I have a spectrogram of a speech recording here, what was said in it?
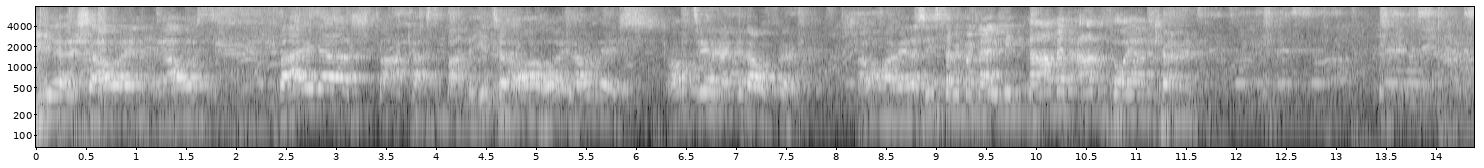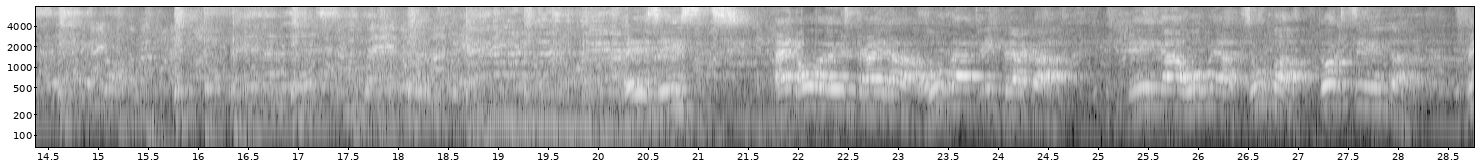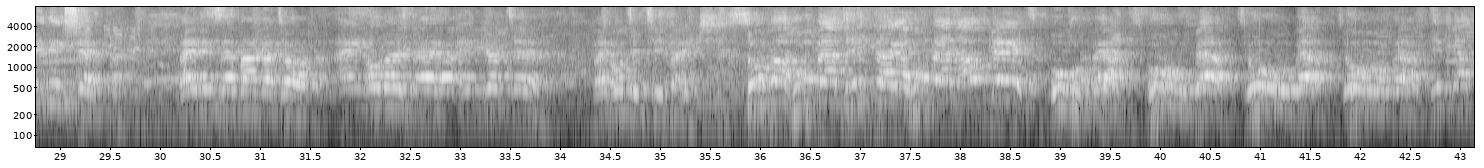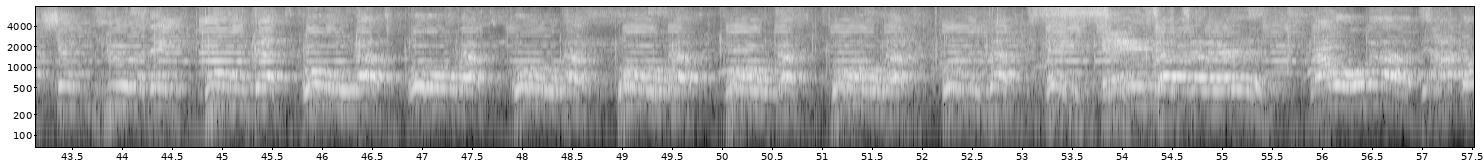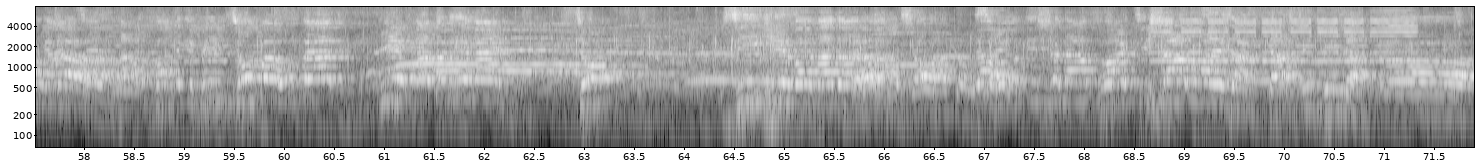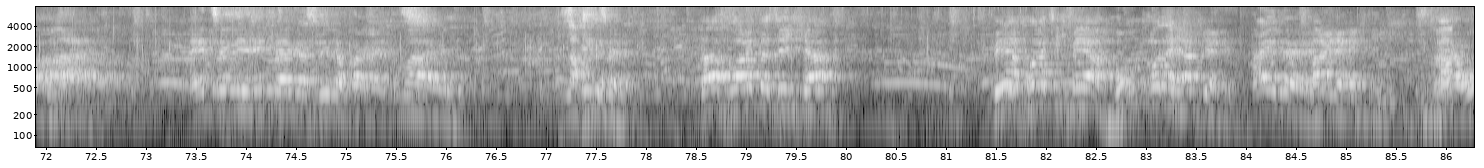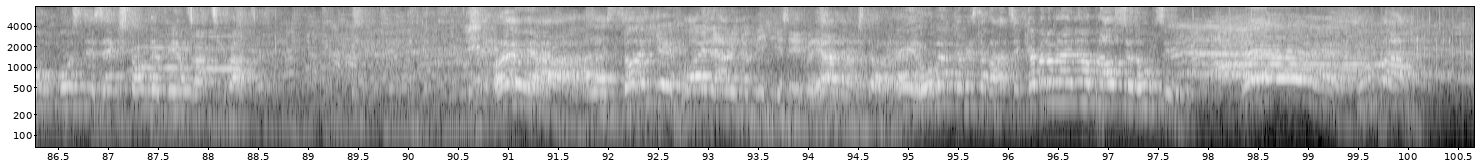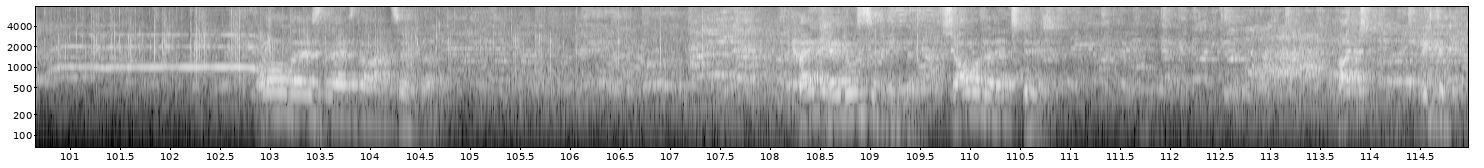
Wir schauen raus bei der Sparkassenbande. Jetzt hören wir heute. Unglaublich. Kommt hier reingelaufen. Schauen wir mal, wer das ist, damit wir gleich mit Namen anfeuern können. Es ist ein Oberösterreicher, Hubert Riedberger. Mega Hubert, super, durchziehender, finischen bei diesem Marathon. Ein Oberösterreicher in Kürze bei uns im Zielmensch. Super, Hubert Rittberger. Hubert, auf geht's! Hubert, Hubert, Hubert, Hubert. Wir klatschen für den Vereint. Mal. Lassen Spitze. Da freut er sich, ja. Wer freut sich mehr, Hund oder Herrchen? Beide. Beide richtig. Die Frau. Der Hund musste 6 Stunden 24 warten. Oh ja. Also solche Freude habe ich noch nicht gesehen Ja, nicht da. Hey, Hubert, du bist der Wahnsinn. Können wir noch mal einen Applaus für den Hund sehen? Hey! Super! Oberösterreich ist der Wahnsinn. da. Drei Krenusse bitte. Schau, wo der letzte ist. Falsch. Richtig.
